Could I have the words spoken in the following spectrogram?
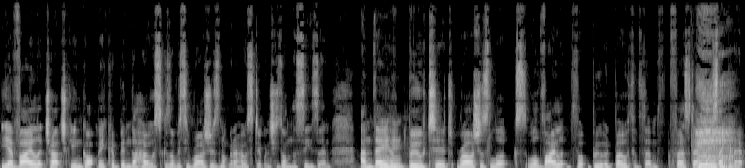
yeah, Violet Chachki and Gottmik have been the hosts because obviously Raja is not going to host it when she's on the season, and they have mm-hmm. booted Raja's looks. Well, Violet v- booted both of them, first step and second step.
